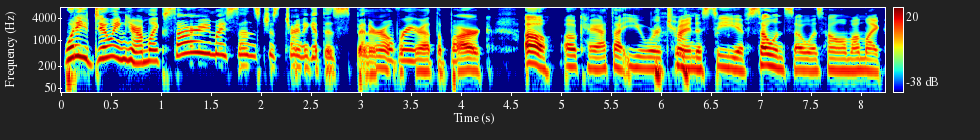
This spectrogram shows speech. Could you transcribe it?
What are you doing here? I'm like, Sorry, my son's just trying to get this spinner over here at the park. Oh, okay. I thought you were trying to see if so and so was home. I'm like,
